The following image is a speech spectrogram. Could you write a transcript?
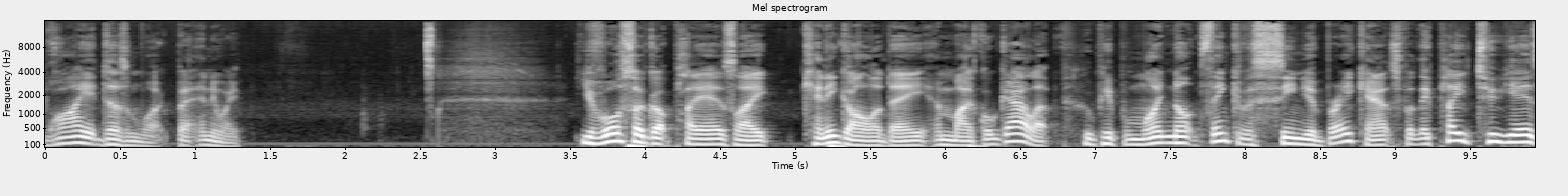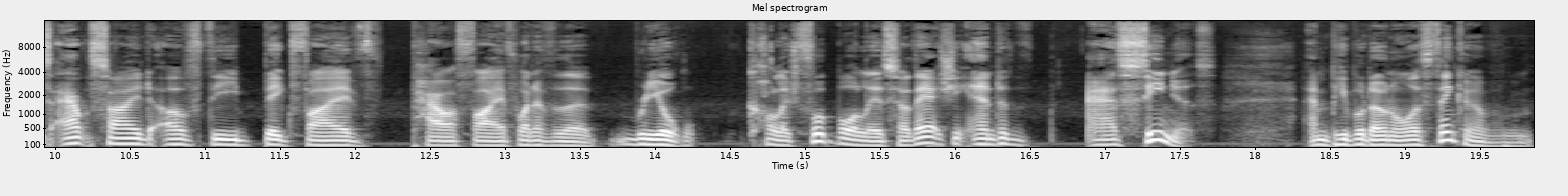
why it doesn't work. But anyway, you've also got players like Kenny Golladay and Michael Gallup, who people might not think of as senior breakouts, but they played two years outside of the Big Five, Power Five, whatever the real college football is. So they actually entered as seniors. And people don't always think of them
